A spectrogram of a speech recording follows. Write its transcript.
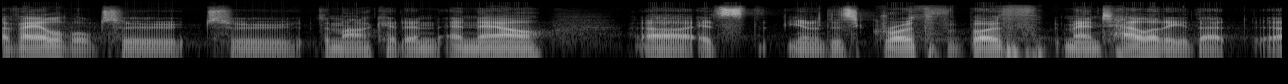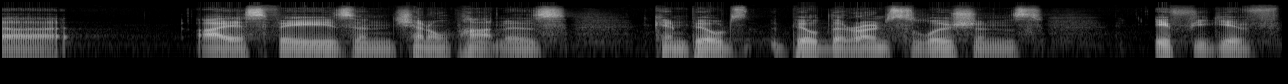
available to to the market, and and now uh, it's you know this growth for both mentality that uh, ISVs and channel partners can build build their own solutions if you give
